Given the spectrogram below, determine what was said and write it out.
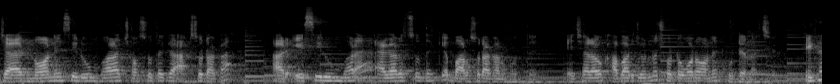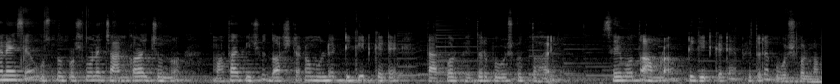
যার নন এসি রুম ভাড়া ছশো থেকে আটশো টাকা আর এসি রুম ভাড়া এগারোশো থেকে বারোশো টাকার মধ্যে। এছাড়াও খাবার জন্য ছোট বড় অনেক হোটেল আছে। এখানে এসে উষ্ণ প্রশমনে চান করার জন্য মাথায় পিছু দশ টাকা মূল্যের টিকিট কেটে তারপর ভেতরে প্রবেশ করতে হয়। সেই মতো আমরাও টিকিট কেটে ভেতরে প্রবেশ করলাম।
